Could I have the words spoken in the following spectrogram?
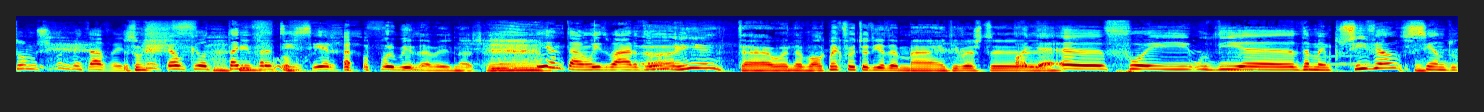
Somos formidáveis. Somos É o que eu tenho para te dizer. Formidáveis nós. E então, Eduardo? Ah, e então, Ana Bola, como é que foi o teu dia da mãe? Tiveste. Olha, eh, foi o dia da mãe possível, sendo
